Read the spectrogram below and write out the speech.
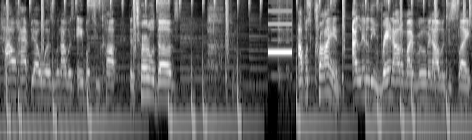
how happy I was when I was able to cop the turtle doves. I was crying. I literally ran out of my room and I was just like,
